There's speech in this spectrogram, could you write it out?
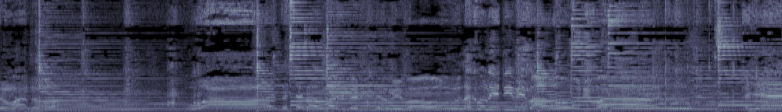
လုံးဝတော့ဝါတစ်ချက်တော့ဘာဒီလိုပြပေးပါဦးလက်ခုပ်လေးတီးပေးပါဦးဒီမှာတို့အရန်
